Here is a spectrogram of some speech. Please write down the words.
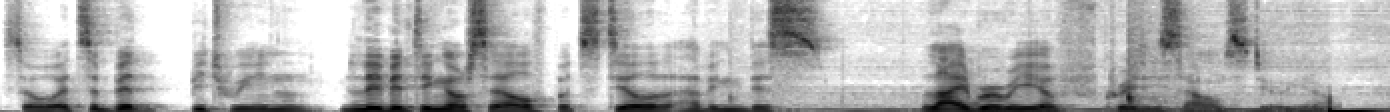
so it's a bit between limiting ourselves but still having this library of crazy sounds too, you know.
